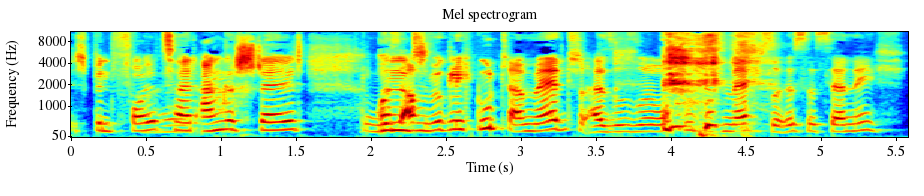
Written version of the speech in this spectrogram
Ich bin Vollzeit angestellt. Du bist und auch wirklich gut damit. Also so gutes Match, so ist es ja nicht.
